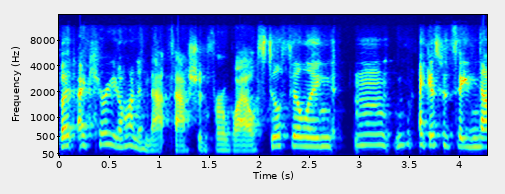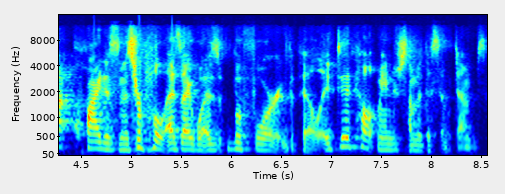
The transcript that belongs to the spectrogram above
But I carried on in that fashion for a while, still feeling, mm, I guess, would say not quite as miserable as I was before the pill. It did help manage some of the symptoms.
